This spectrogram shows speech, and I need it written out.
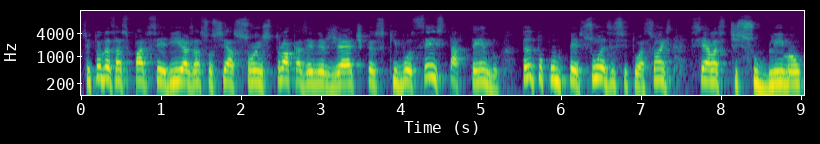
se todas as parcerias, associações, trocas energéticas que você está tendo, tanto com pessoas e situações, se elas te sublimam,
